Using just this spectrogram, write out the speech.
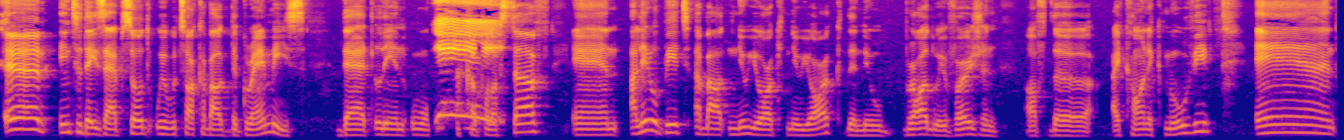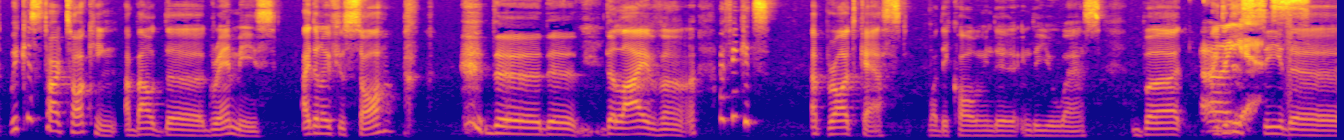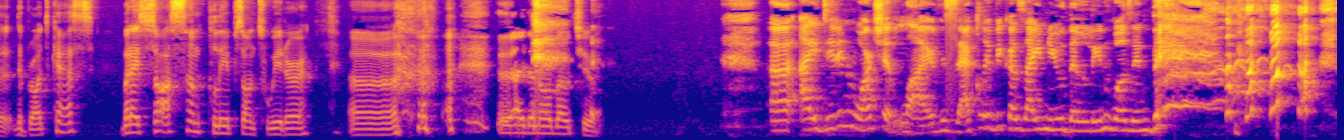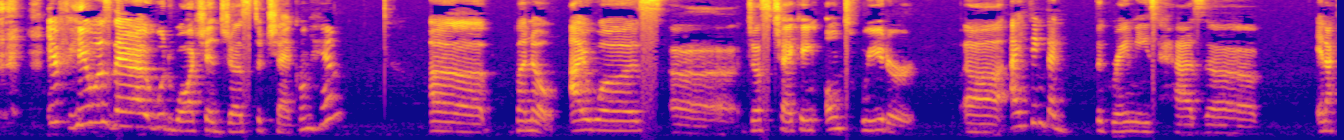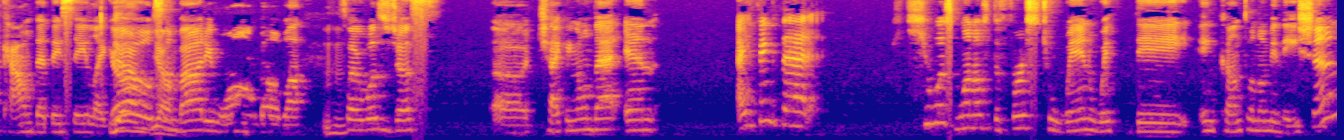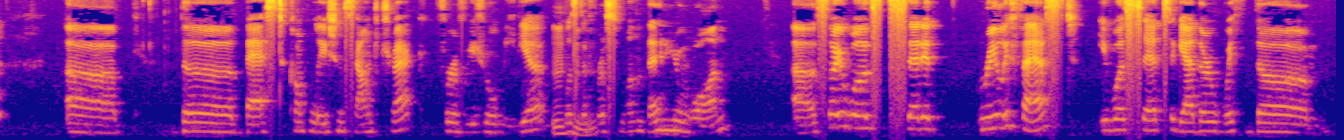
and in today's episode, we will talk about the Grammys that Lin won a couple of stuff and a little bit about New York, New York, the new Broadway version of the iconic movie. And we can start talking about the Grammys. I don't know if you saw the the the live. Uh, I think it's a broadcast, what they call in the in the US. But I Oh, didn't see the the broadcast, but I saw some clips on Twitter. Uh, I don't know about you. Uh, I didn't watch it live exactly because I knew that Lin wasn't there. if he was there, I would watch it just to check on him. Uh, but no, I was uh, just checking on Twitter. Uh, I think that the Grammys has a an account that they say like, Yeah, oh, yeah. somebody won, blah blah. blah. Mhm. So I was just uh, checking on that, and I think that he was one of the first to win with the Encanto nomination, uh, the best compilation soundtrack for visual media was the Mhm. first one that he won. Uh, so it was set it really fast. It was set together with the um,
